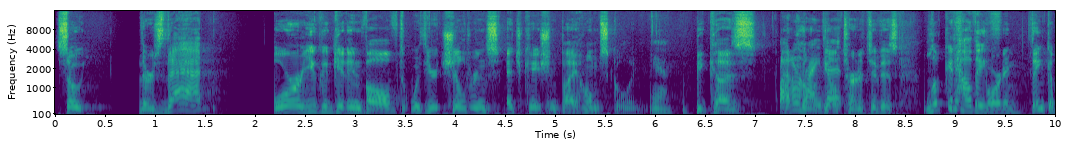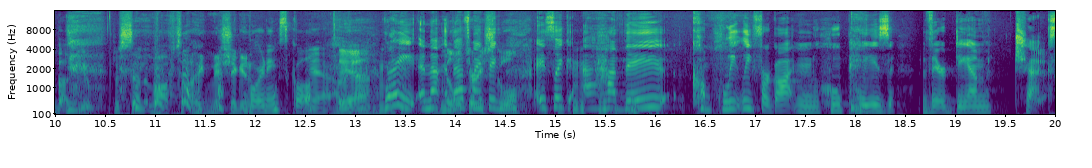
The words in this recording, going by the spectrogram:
So there's that. Or you could get involved with your children's education by homeschooling. Yeah. Because I don't know what the alternative is. Look at how they Boarding. think about you. Just send them off to like Michigan. Boarding school. Yeah. yeah. Right, and that, that's Military my thing. school. It's like, uh, have they completely forgotten who pays their damn checks?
